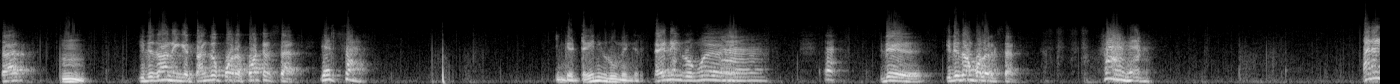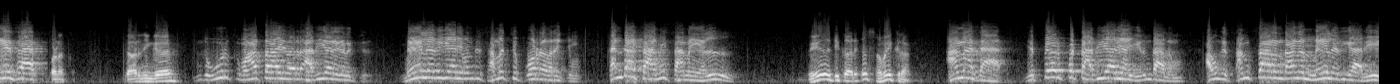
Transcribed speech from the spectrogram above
Sir ம். இதுதான் நீங்க தங்க போற குவார்டர் சார் எஸ் சார் இங்க டைனிங் ரூம் எங்க இருக்கு? டைனிங் ரூம் இது இதுதான் போல இருக்கு சார் வணக்கம் சார் வணக்கம். யார் நீங்க? இந்த ஊருக்கு மாத்திராய் வர்ற அதிகாரிகளுக்கு. மேலதிகாரி வந்து சமைச்சு போடுற வரைக்கும் கந்தாசாமி சமையல். மேலதிகாரிங்க சமைக்கிறாங்க. ஆமா சார். எப்பேற்பட்ட அதிகாரியா இருந்தாலும் அவங்க சம்சாரம் தானே மேலதிகாரி.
